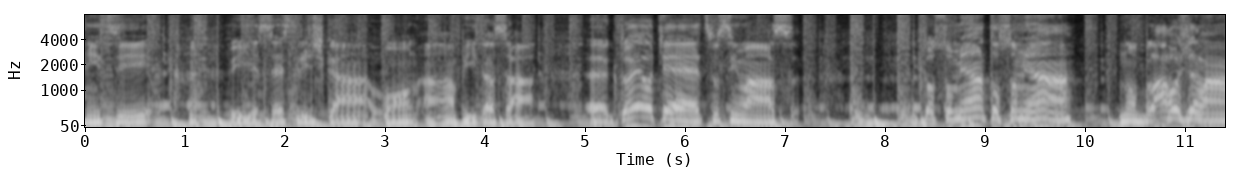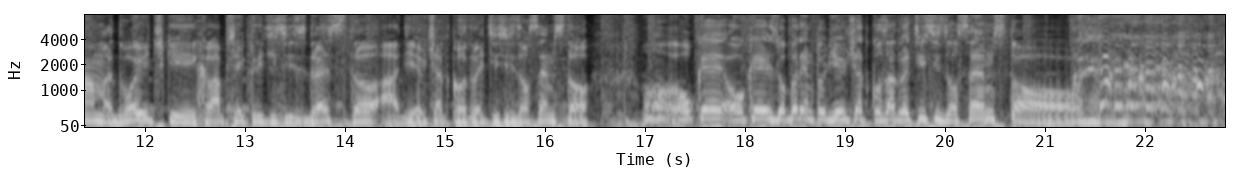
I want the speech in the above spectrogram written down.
pôrodnici vyjde sestrička von a pýta sa, "E, kto je otec, prosím vás? To som ja, to som ja. No blahoželám, dvojičky, chlapček 3200 a dievčatko 2800. O, OK, OK, zoberiem to dievčatko za 2800.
